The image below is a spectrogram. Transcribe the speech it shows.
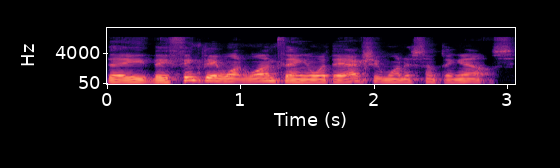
They they think they want one thing, and what they actually want is something else.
